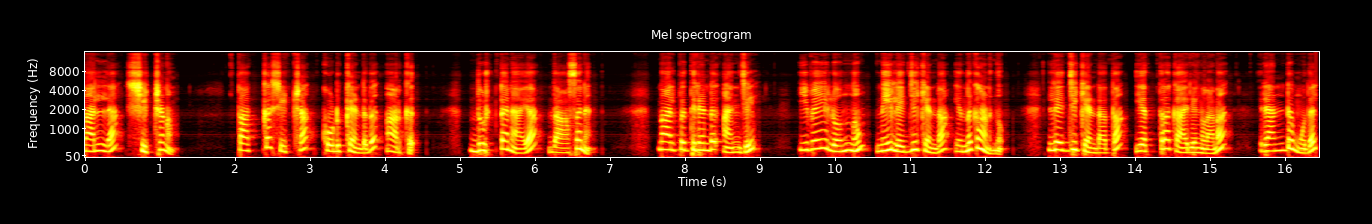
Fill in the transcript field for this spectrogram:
നല്ല ശിക്ഷണം. തക്ക ശിക്ഷ കൊടുക്കേണ്ടത് ആർക്ക്? ദുഷ്ടനായ ദാസന്. നാൽപ്പത്തിരണ്ട് അഞ്ചിൽ ഇവയിലൊന്നും നീ ലജ്ജിക്കേണ്ട എന്ന് കാണുന്നു. ലജ്ജിക്കേണ്ടാത്ത എത്ര കാര്യങ്ങളാണ് രണ്ട് മുതൽ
